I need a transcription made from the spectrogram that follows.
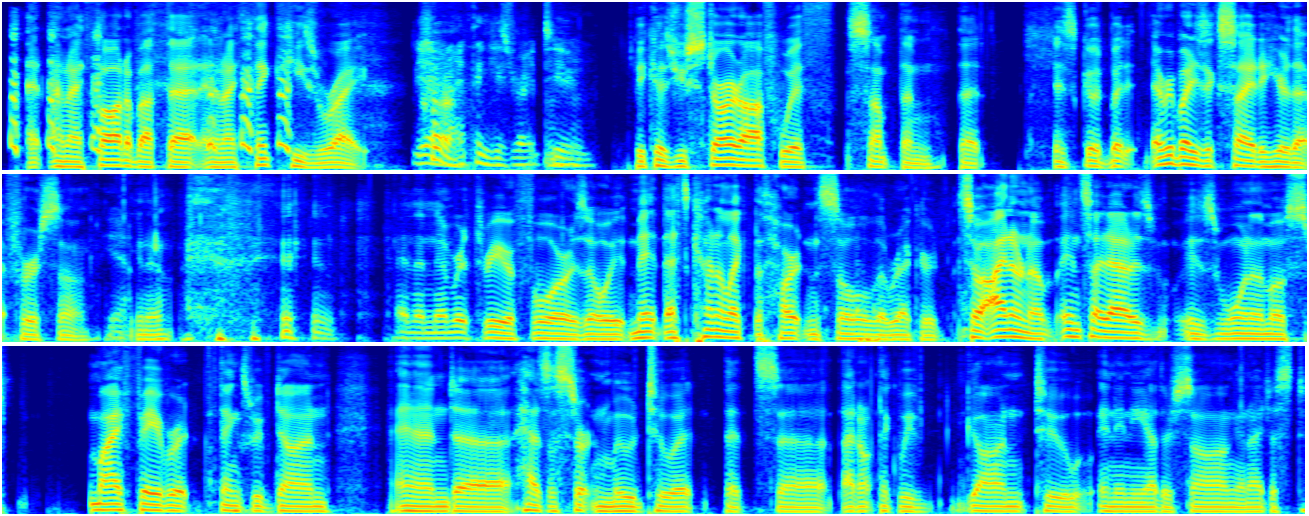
and I thought about that, and I think he's right Yeah, Huh. I think he's right too. Mm-hmm. because you start off with something that is good, but everybody's excited to hear that first song. Yeah. you know. and then number three or four is always that's kind of like the heart and soul of the record. So I don't know. Inside Out is is one of the most my favorite things we've done, and uh, has a certain mood to it that's uh, I don't think we've gone to in any other song, and I just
